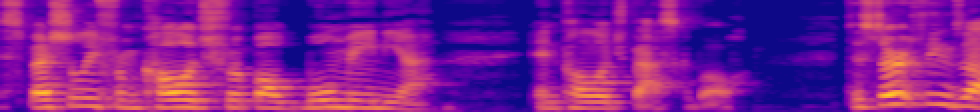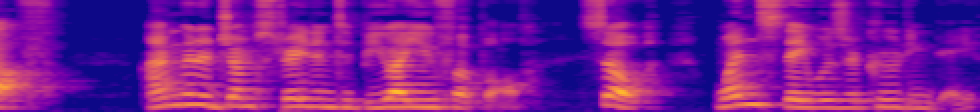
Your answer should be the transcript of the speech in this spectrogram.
especially from college football bowl mania and college basketball. To start things off, I'm going to jump straight into BYU football. So, Wednesday was recruiting day,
